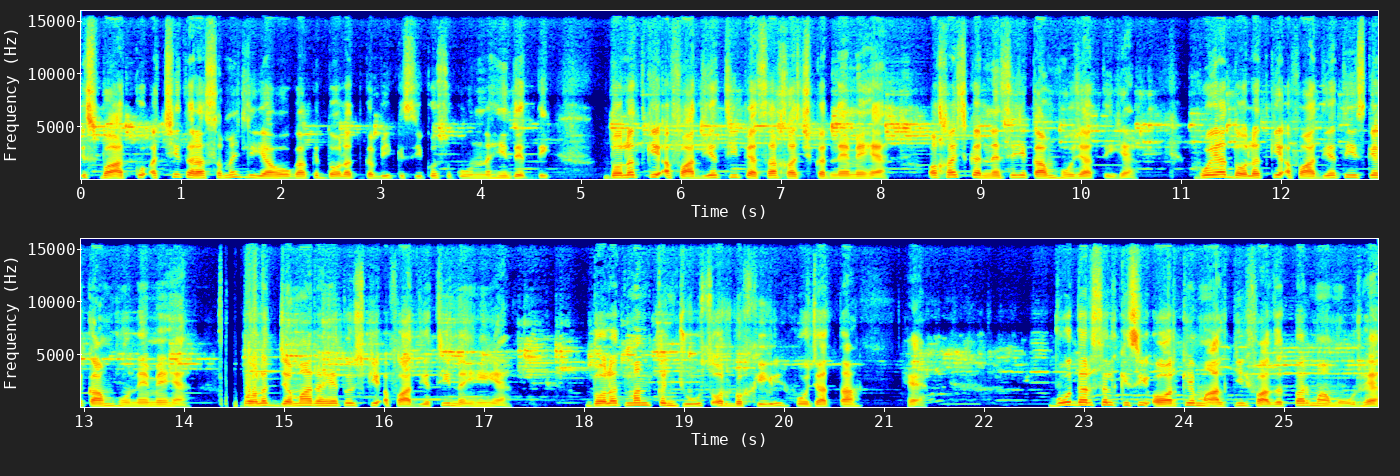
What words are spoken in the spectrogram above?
اس بات کو اچھی طرح سمجھ لیا ہوگا کہ دولت کبھی کسی کو سکون نہیں دیتی۔ دولت کی افادیت ہی پیسہ خرچ کرنے میں ہے اور خرچ کرنے سے یہ کم ہو جاتی ہے۔ گویا دولت کی افادیت ہی اس کے کم ہونے میں ہے۔ دولت جمع رہے تو اس کی افادیت ہی نہیں ہے۔ دولت مند کنجوس اور بخیل ہو جاتا ہے۔ وہ دراصل کسی اور کے مال کی حفاظت پر معمور ہے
